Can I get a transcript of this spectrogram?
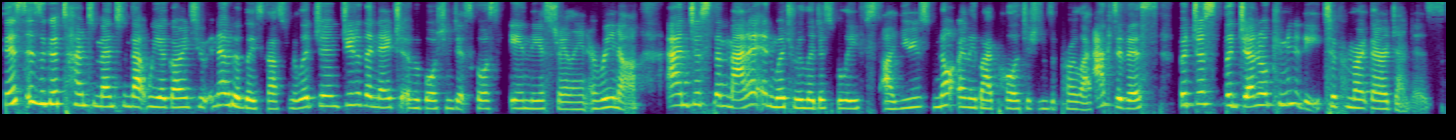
This is a good time to mention that we are going to inevitably discuss religion due to the nature of abortion discourse in the Australian arena and just the manner in which religious beliefs are used not only by politicians and pro life activists, but just the general community to promote their agendas.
